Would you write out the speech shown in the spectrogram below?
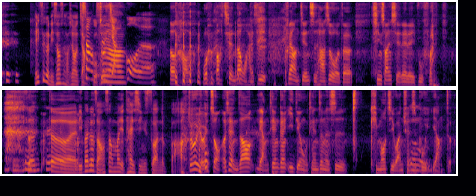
哎，这个你上次好像有讲过，上次讲过了。呃，好，我很抱歉，但我还是非常坚持，它是我的心酸血泪的一部分。真的哎，礼拜六早上上班也太心酸了吧？就会有一种，而且你知道，两天跟一点五天真的是 kimoji 完全是不一样的。嗯、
